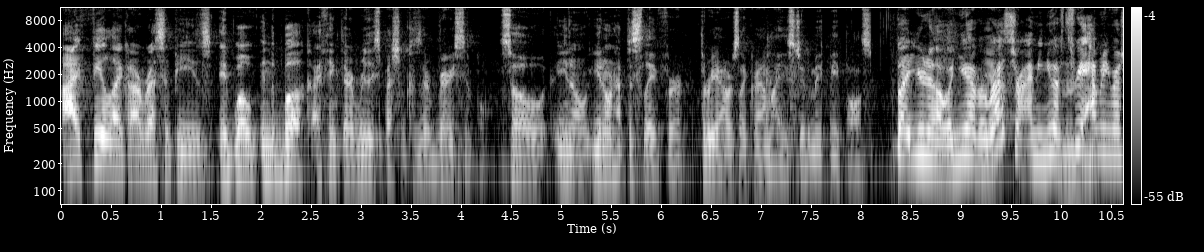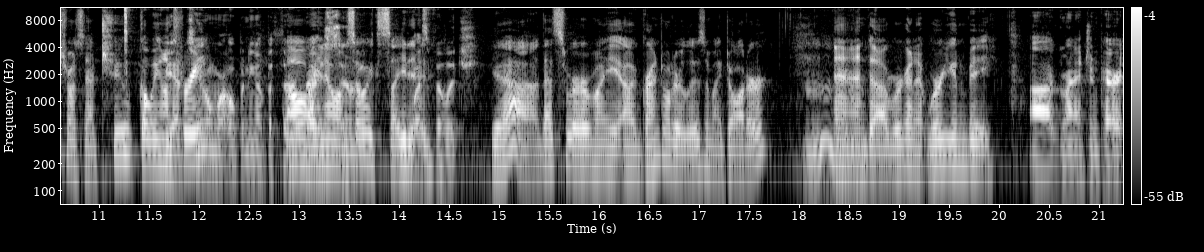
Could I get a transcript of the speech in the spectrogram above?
I feel like our recipes, it, well, in the book, I think they're really special because they're very simple. So, you know, you don't have to slave for three hours like Grandma used to to make meatballs. But you know, when you have a Yeah. restaurant, I mean, you have 3 How many restaurants now? Two going on we have three? two, and we're opening up a third Oh, I very know, I'm so excited. West Village. Yeah, that's where my uh, granddaughter lives and my daughter. Mm. And uh, we're gonna, where are you gonna be? Uh, Greenwich and Perry.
